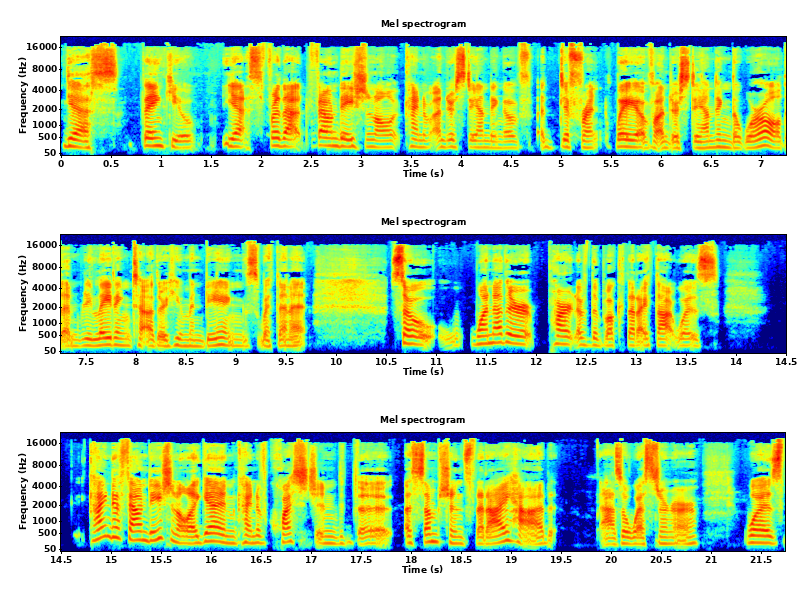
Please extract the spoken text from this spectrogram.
Yes, thank you. Yes, for that foundational kind of understanding of a different way of understanding the world and relating to other human beings within it. So, one other part of the book that I thought was kind of foundational, again, kind of questioned the assumptions that I had as a Westerner was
